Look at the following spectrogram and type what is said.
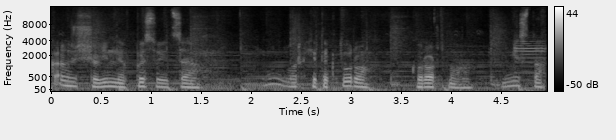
кажуть, що він не вписується ну, в архітектуру курортного міста.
